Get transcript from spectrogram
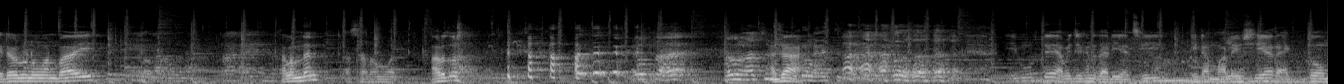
এটা হলো নোমান ভাই। সালাম দেন। আসসালামু আরও তো আচ্ছা। এই মুহূর্তে আমি যেখানে দাঁড়িয়ে আছি, এটা মালয়েশিয়ার একদম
